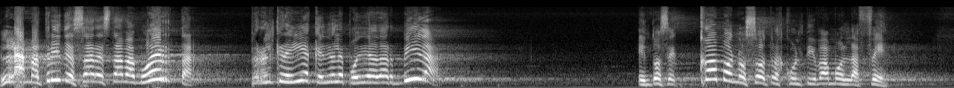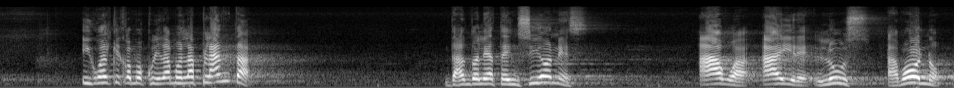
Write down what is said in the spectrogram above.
La matriz de Sara estaba muerta, pero él creía que Dios le podía dar vida. Entonces, ¿cómo nosotros cultivamos la fe? Igual que como cuidamos la planta, dándole atenciones, agua, aire, luz, abono.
